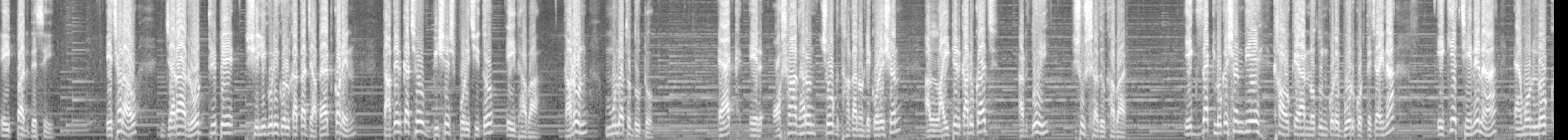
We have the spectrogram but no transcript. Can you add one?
এই পারদেশি। এছাড়াও যারা রোড ট্রিপে শিলিগুড়ি, কলকাতা যাতায়াত করেন, তাদের কাছেও বিশেষ পরিচিত এই ধাবা, কারণ মূলত দুটো। এক, এর অসাধারণ চোখ ধাঁধানো ডেকোরেশন আর লাইটের কারুকাজ, আর দুই, সুস্বাদু খাবার। এক্স্যাক্ট লোকেশন দিয়ে খাওকে আর নতুন করে বোর করতে চাই না। একে চেনে না, এমন লোক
